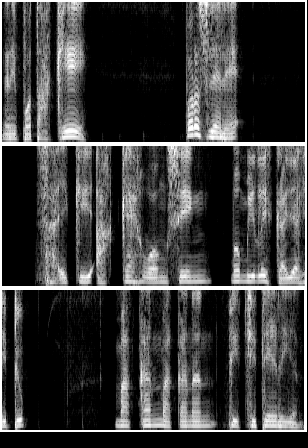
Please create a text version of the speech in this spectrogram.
ngrepotake. Para sederek, saiki akeh wong sing memilih gaya hidup makan makanan vegetarian.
